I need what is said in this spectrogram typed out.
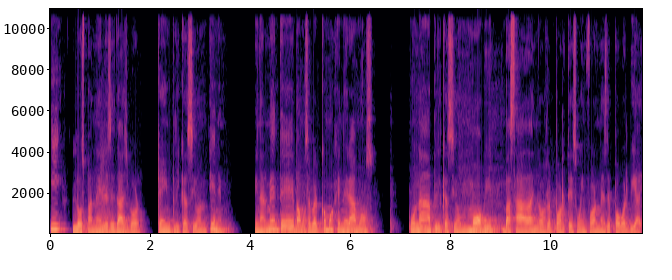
y los paneles de dashboard, qué implicación tienen. Finalmente, vamos a ver cómo generamos una aplicación móvil basada en los reportes o informes de Power BI.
